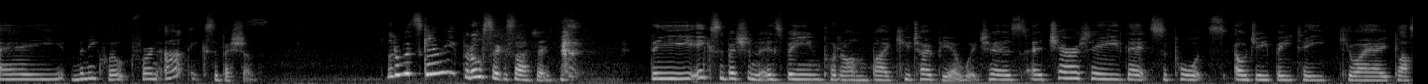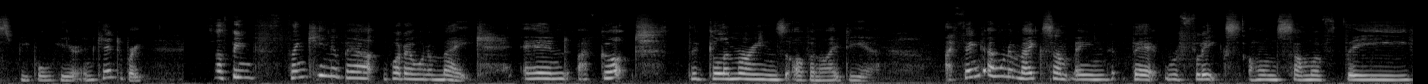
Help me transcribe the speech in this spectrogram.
a mini quilt for an art exhibition. A little bit scary, but also exciting. the exhibition is being put on by Qtopia, which is a charity that supports LGBTQIA plus people here in Canterbury. So I've been thinking about what I want to make, and I've got the glimmerings of an idea. I think I want to make something that reflects on some of the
